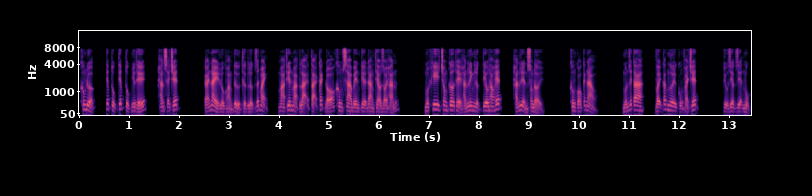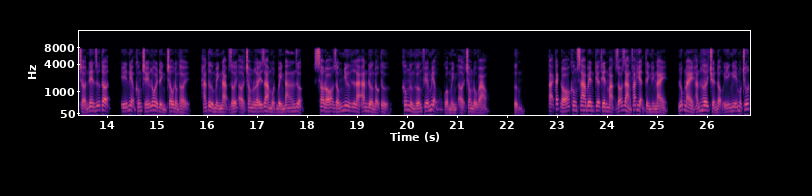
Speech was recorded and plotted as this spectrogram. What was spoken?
Không được, tiếp tục tiếp tục như thế, hắn sẽ chết. Cái này lục hoàng tử thực lực rất mạnh, mà thiên mạc lại tại cách đó không xa bên kia đang theo dõi hắn. Một khi trong cơ thể hắn linh lực tiêu hao hết, hắn liền xong đời. Không có cách nào. Muốn giết ta, vậy các ngươi cũng phải chết. Cựu diệp diện mục trở nên dữ tợn, ý niệm khống chế lôi đỉnh châu đồng thời hắn từ mình nạp giới ở trong lấy ra một bình đan dược, sau đó giống như là ăn đường đậu tử, không ngừng hướng phía miệng của mình ở trong đổ vào. Ừ m tại cách đó không xa bên kia thiên mạc rõ ràng phát hiện tình hình này, lúc này hắn hơi chuyển động ý nghĩ một chút,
